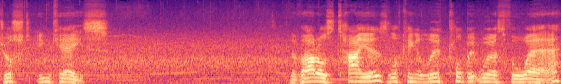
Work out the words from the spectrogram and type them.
just in case. Navarro's tyres looking a little bit worse for wear.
